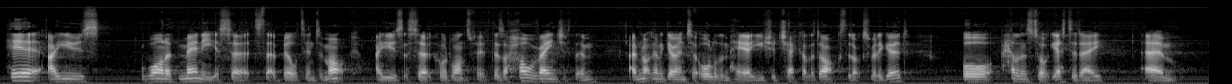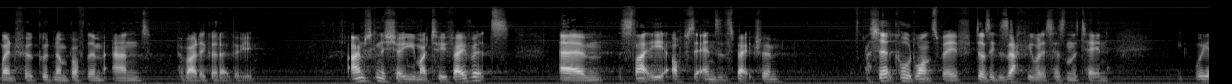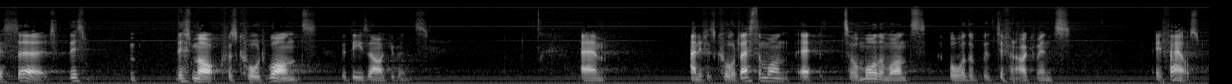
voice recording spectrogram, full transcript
Here I use one of many asserts that are built into mock. I use assert called once with. There's a whole range of them. I'm not going to go into all of them here. You should check out the docs. The docs are really good. Or Helen's talk yesterday um, went through a good number of them and provided a good overview. I'm just going to show you my two favorites, um, slightly opposite ends of the spectrum. Assert called once with does exactly what it says on the tin. we assert this, this mock was called once with these arguments. Um, and if it's called less than once, uh, or more than once, or the, with different arguments, it fails.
